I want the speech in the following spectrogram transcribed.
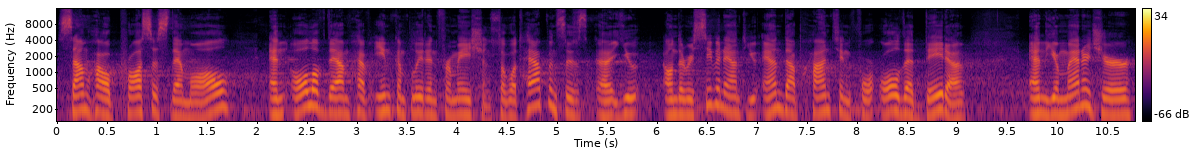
somehow process them all, and all of them have incomplete information. So what happens is uh, you, on the receiving end, you end up hunting for all that data, and your manager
